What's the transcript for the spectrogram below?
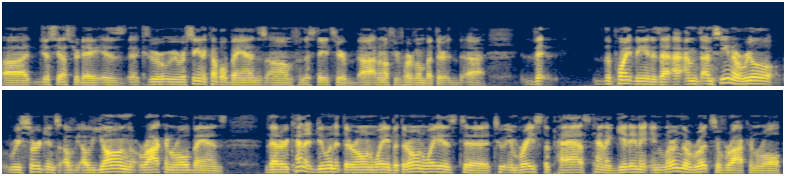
uh, just yesterday is because we were, we were seeing a couple bands um, from the states here. Uh, I don't know if you've heard of them, but they're uh, the, the point being is that I, I'm I'm seeing a real resurgence of, of young rock and roll bands that are kind of doing it their own way, but their own way is to to embrace the past, kind of get in it and learn the roots of rock and roll,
